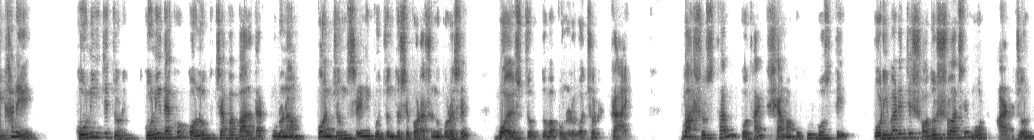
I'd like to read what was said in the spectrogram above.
এখানে কোনি যে কোনি দেখো, কনক চাপা পাল তার পুরো নাম। পঞ্চম শ্রেণি পর্যন্ত সে পড়াশুনো করেছে। বয়স চোদ্দ বা পনেরো বছর প্রায়। বাসস্থান কোথায়? শ্যামাপুকুর বস্তি। পরিবারের যে সদস্য আছে মোট আটজন।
